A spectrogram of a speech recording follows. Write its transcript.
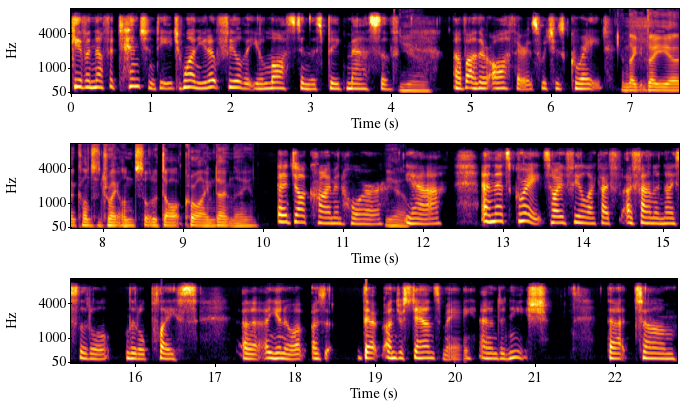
give enough attention to each one. You don't feel that you're lost in this big mass of Yeah. of other authors, which is great. And they they uh, concentrate on sort of dark crime, don't they? Uh, dark crime and horror. Yeah. yeah, and that's great. So I feel like I've I found a nice little little place, uh, you know, as, that understands me and a niche that um,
